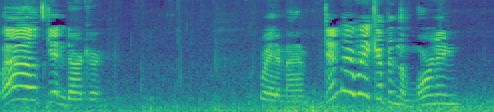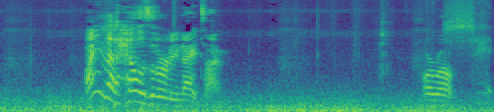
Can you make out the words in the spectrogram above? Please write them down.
Well, it's getting darker. Wait a minute. Didn't I wake up in the morning? Why in the hell is it already nighttime? Or well, Shit.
